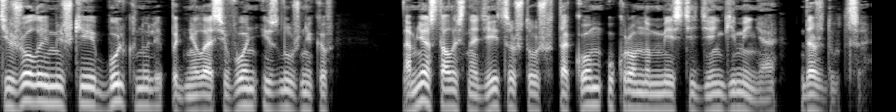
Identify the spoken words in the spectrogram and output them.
Тяжелые мешки булькнули, поднялась вонь из нужников — а мне осталось надеяться, что уж в таком укромном месте деньги меня дождутся.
